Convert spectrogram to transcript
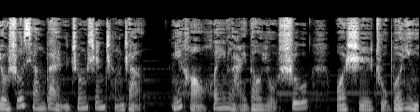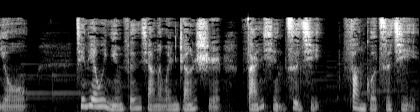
有书相伴，终身成长。你好，欢迎来到有书，我是主播应由。今天为您分享的文章是反省自己，放过自己。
